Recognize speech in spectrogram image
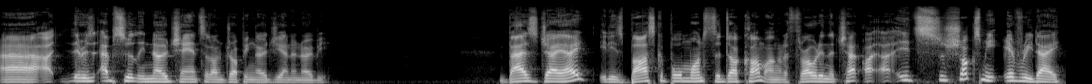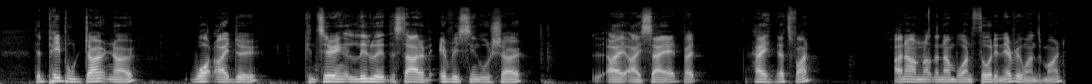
Uh, I, there is absolutely no chance that I'm dropping OG Anunoby. Baz JA, it is basketballmonster.com. I'm going to throw it in the chat. I, I, it shocks me every day that people don't know what I do, considering literally at the start of every single show, I, I say it, but hey, that's fine. I know I'm not the number one thought in everyone's mind.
